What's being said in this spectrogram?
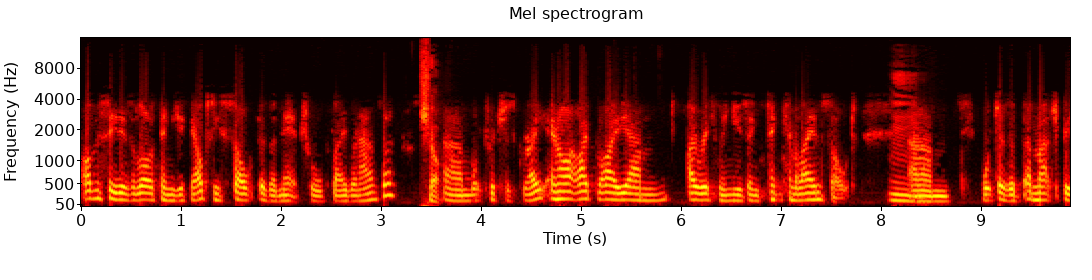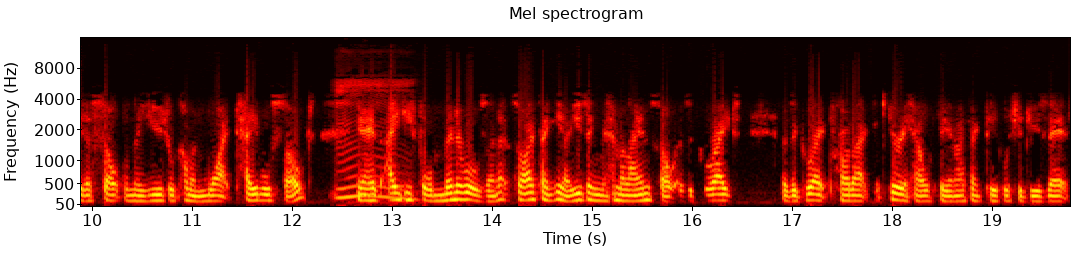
obviously there's a lot of things you can. Obviously, salt is a natural flavour enhancer, Sure. um, which which is great. And I I, I um I recommend using pink Himalayan salt, um, which is a, a much better salt than the usual common white table salt. You know, it has 84 minerals in it, so I think you know using the Himalayan salt is a great is a great product. It's very healthy, and I think people should use that.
